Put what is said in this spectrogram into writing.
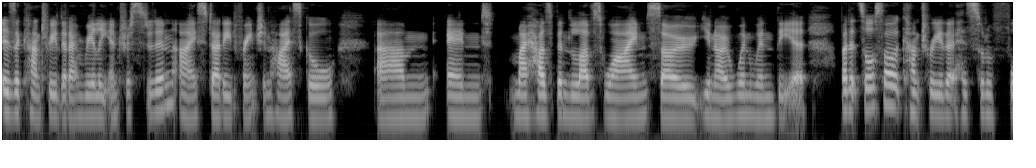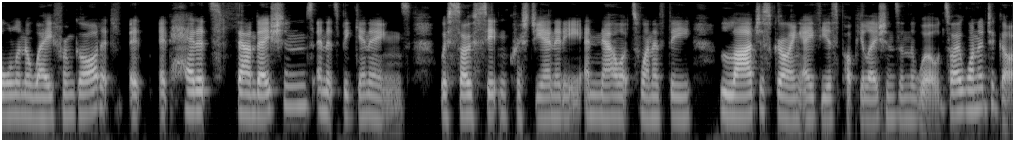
is a country that i'm really interested in. I studied french in high school um, and my husband loves wine, so you know, win-win there. But it's also a country that has sort of fallen away from God. It, it it had its foundations and its beginnings were so set in Christianity, and now it's one of the largest growing atheist populations in the world. So I wanted to go.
